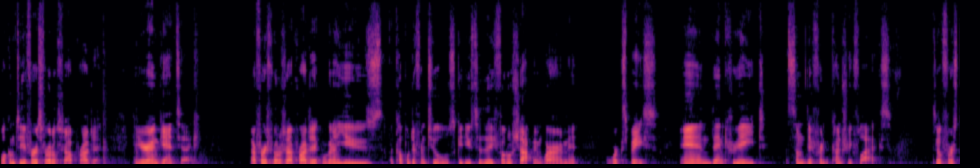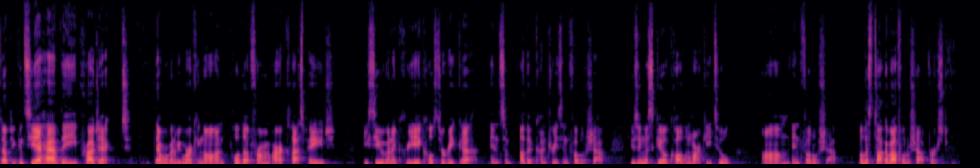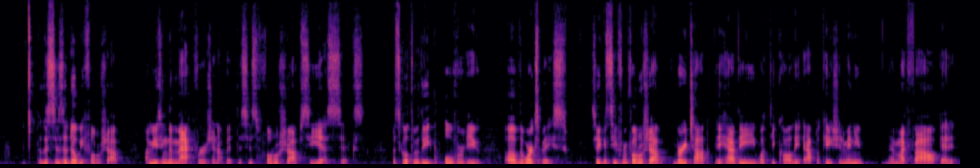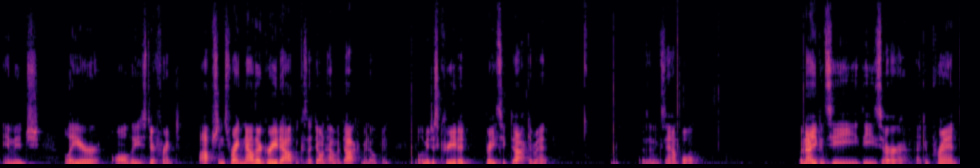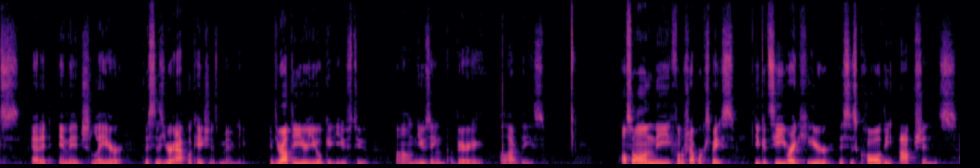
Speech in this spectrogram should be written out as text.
Welcome to your first Photoshop project here in Gant Tech. Our first Photoshop project we're going to use a couple different tools, get used to the Photoshop environment, workspace, and then create some different country flags. So first up you can see I have the project that we're going to be working on pulled up from our class page. You see we're going to create Costa Rica and some other countries in Photoshop using a skill called the marquee tool um, in Photoshop. But let's talk about Photoshop first. So this is Adobe Photoshop. I'm using the Mac version of it. This is Photoshop CS6. Let's go through the overview of the workspace. So you can see from Photoshop, very top, they have the what they call the application menu. I have my file, edit, image, layer, all these different options. Right now they're grayed out because I don't have a document open. But let me just create a basic document as an example. But now you can see these are, I can print, edit, image, layer. This is your applications menu. And throughout the year you'll get used to um, using a very a lot of these. Also on the Photoshop workspace, you can see right here, this is called the options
